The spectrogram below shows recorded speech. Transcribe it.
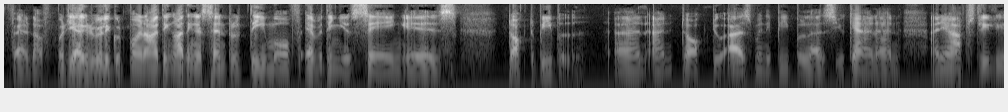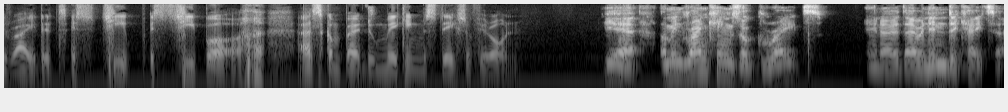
fair enough. But yeah, really good point. I think I think a central theme of everything you're saying is talk to people and and talk to as many people as you can. And and you're absolutely right. It's it's cheap it's cheaper as compared to making mistakes of your own. Yeah i mean rankings are great you know they're an indicator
